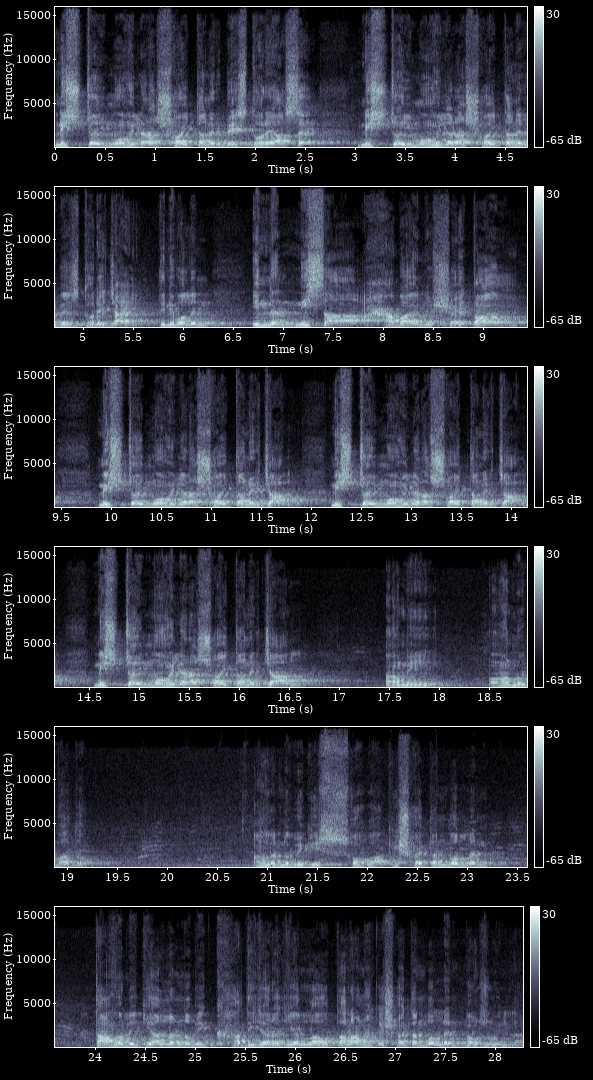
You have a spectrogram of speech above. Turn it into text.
নিশ্চয়ই মহিলারা শয়তানের বেশ ধরে আসে নিশ্চয়ই মহিলারা শয়তানের বেশ ধরে যায়। তিনি বলেন, ইন্না নিসা হাবাইলু শয়তান। নিশ্চয় মহিলারা শয়তানের জাল নিশ্চয় মহিলারা শয়তানের জাল নিশ্চয় মহিলারা শয়তানের জাল। আমি অনুবাদক। আল্লাহ নবী কি সবা কি শয়তান বললেন? তাহলে কি আল্লাহ নবী খাদিজা রাজি আল্লাহ তালানাকে শয়তান বললেন? নজুবিল্লা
